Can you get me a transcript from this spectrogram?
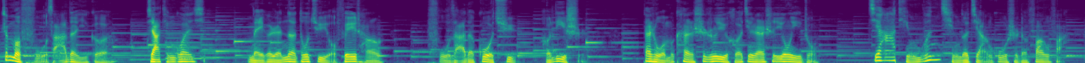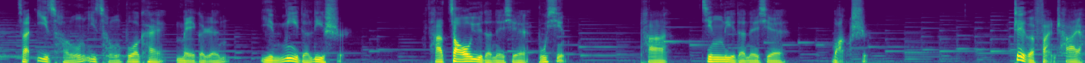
这么复杂的一个家庭关系，每个人呢都具有非常复杂的过去和历史。但是我们看《失之愈合》，竟然是用一种家庭温情的讲故事的方法，在一层一层剥开每个人。隐秘的历史，他遭遇的那些不幸，他经历的那些往事，这个反差呀，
